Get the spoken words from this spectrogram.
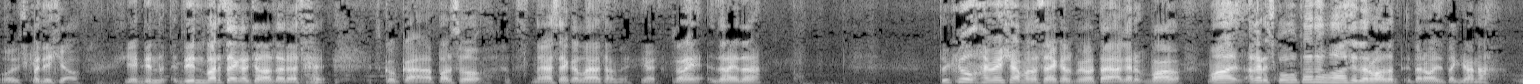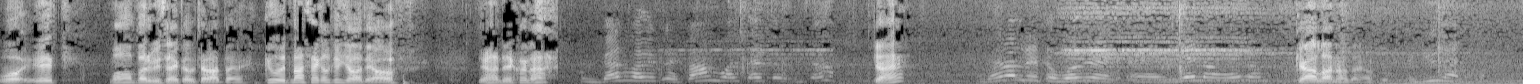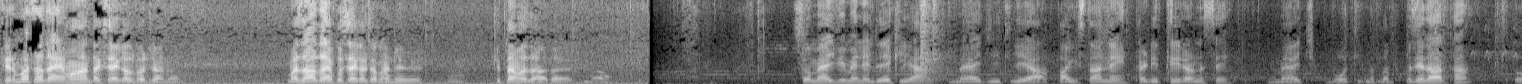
और इसको देखिए आप, ये दिन दिन भर साइकिल चलाता रहता है। इसको परसों नया साइकिल लाया था मैं जरा जरा इधर तो क्यों हमेशा मतलब साइकिल पे होता है? अगर वहाँ वहाँ अगर इसको होता है ना वहाँ से दरवाज़ा दरवाजे तक जाना वो एक वहाँ पर भी साइकिल चलाता है। क्यों इतना साइकिल क्यों चलाते हो आप? यहाँ देखो ना। घर वाले काम बोलते तो क्या? है? घर वाले तो क्या लाना होता है आपको? फिर मत होता है वहाँ तक साइकिल पर जाना। मज़ा आता है आपको साइकिल चलाने में? कितना मज़ा आता है? सो so, मैच भी मैंने देख लिया मैच जीत लिया पाकिस्तान ने 33 रन से। मैच बहुत ही मतलब मज़ेदार था। तो,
